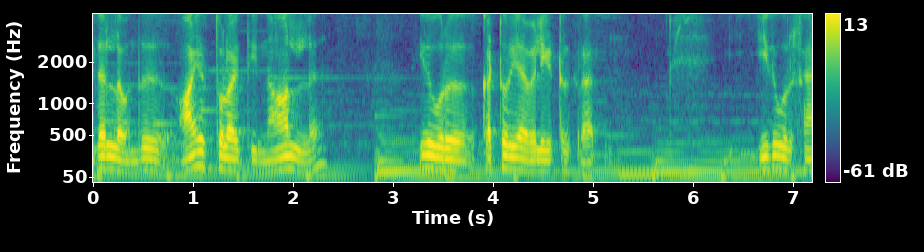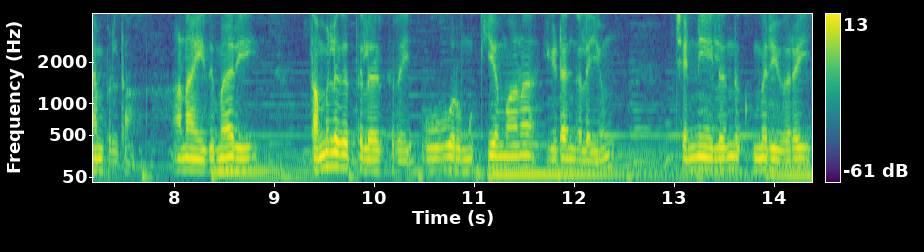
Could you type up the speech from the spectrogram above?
இதழில் வந்து ஆயிரத்தி தொள்ளாயிரத்தி நாலில் இது ஒரு கட்டுரையாக வெளியிட்டிருக்கிறார். இது ஒரு சாம்பிள் தான். ஆனால் இது மாதிரி தமிழகத்தில் இருக்கிற ஒவ்வொரு முக்கியமான இடங்களையும் சென்னையிலேருந்து குமரி வரை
